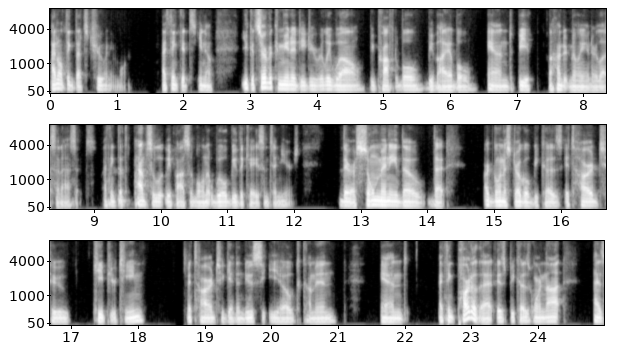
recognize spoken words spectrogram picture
I don't think that's true anymore. I think it's, you know, you could serve a community, do really well, be profitable, be viable, and be 100 million or less in assets. I think that's mm-hmm. absolutely possible, and it will be the case in 10 years. There are so many, though, that are going to struggle because it's hard to keep your team. It's hard to get a new CEO to come in. And I think part of that is because we're not as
